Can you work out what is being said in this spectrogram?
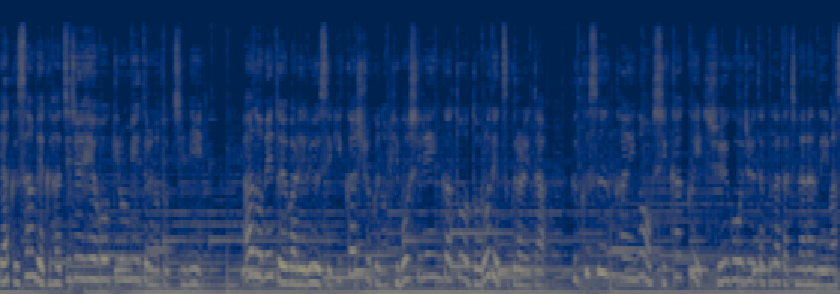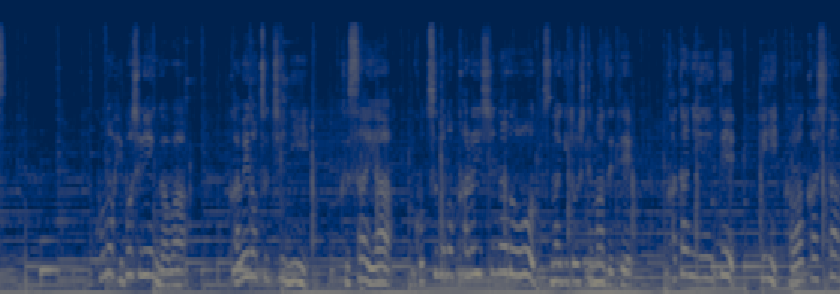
約380平方キロメートルの土地にアドベと呼ばれる赤褐色の日干しレンガと泥で作られた複数階の四角い集合住宅が立ち並んでいます。この日干しレンガは壁の土に草や小粒の軽石などをつなぎとして混ぜて型に入れて火に乾かした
